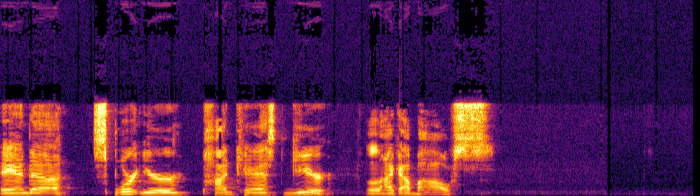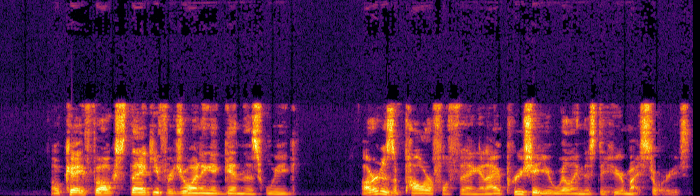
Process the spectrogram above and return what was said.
and uh, sport your podcast gear like a boss. Okay, folks, thank you for joining again this week. Art is a powerful thing, and I appreciate your willingness to hear my stories.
